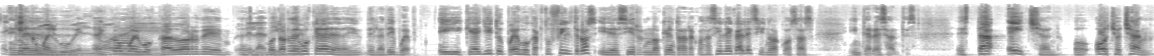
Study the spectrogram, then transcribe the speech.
Que En es como el Google, ¿no? Es como el buscador de, el motor de búsqueda de la, de la Deep Web. Y que allí tú puedes buscar tus filtros y decir no quiero entrar a cosas ilegales, sino a cosas interesantes. Está 8chan o 8chan,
